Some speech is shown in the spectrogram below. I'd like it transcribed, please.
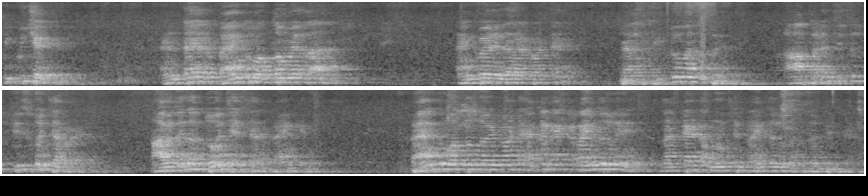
సిగ్గు చెట్టు. ఎంటైర్ బ్యాంకు మొత్తం మీద ఎంక్వైరీ జరగడం అంటే చాలా సిగ్గుమైన పరిస్థితి ఆ పరిస్థితులు తీసుకొచ్చారు వాళ్ళు. ఆ విధంగా దోచేశారు బ్యాంకుని బ్యాంకు మొత్తం దోయటంటే ఎక్కడికెక్కడ రైతుల్ని నట్టేట ముంచి రైతులు దోచేశారు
